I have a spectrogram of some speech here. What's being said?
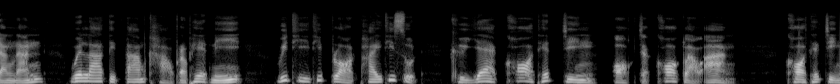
ดังนั้น เวลาติดตามข่าวประเภทนี้วิธีที่ปลอดภัยที่สุด คือแยกข้อเท็จจริงออกจากข้อกล่าวอ้าง ข้อเท็จจริง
